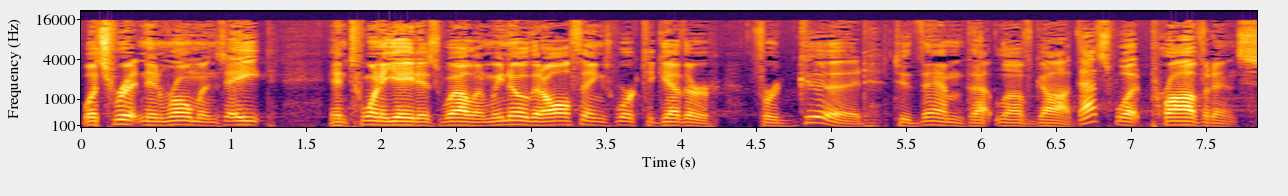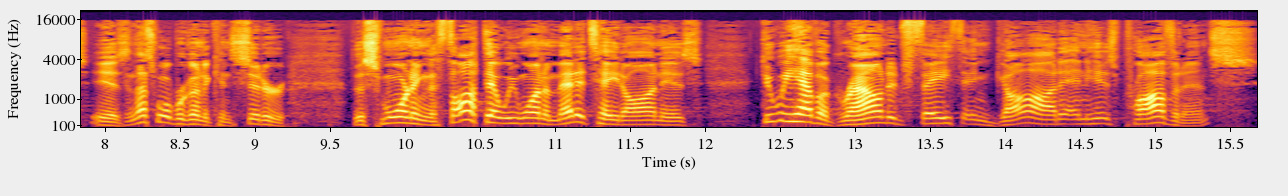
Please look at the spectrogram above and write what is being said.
what's written in Romans 8 and 28 as well. And we know that all things work together for good to them that love God. That's what providence is. And that's what we're going to consider this morning. The thought that we want to meditate on is do we have a grounded faith in God and His providence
